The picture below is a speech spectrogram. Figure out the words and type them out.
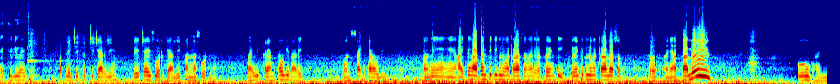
ॲक्च्युली काय आपल्या चेतकची चार्जिंग बेचाळीसवरती आली पन्नासवरनं काही रॅमटावली गाडी. वन साईड पळवली. आणि आय थिंक आपण किती किलोमीटर असं माहिती ट्वेंटी ट्वेंटी किलोमीटर आलो असं तर आणि आत्ता आम्ही ओ भाई.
